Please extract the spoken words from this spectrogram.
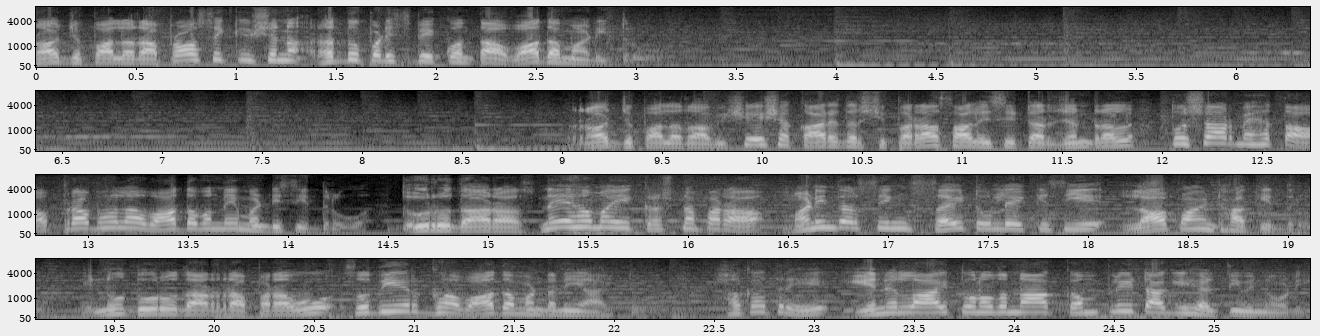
ರಾಜ್ಯಪಾಲರ ಪ್ರಾಸಿಕ್ಯೂಷನ್ ರದ್ದುಪಡಿಸಬೇಕು ಅಂತ ವಾದ ಮಾಡಿದ್ರು. ರಾಜ್ಯಪಾಲರ ವಿಶೇಷ ಕಾರ್ಯದರ್ಶಿ ಪರ ಸಾಲಿಸಿಟರ್ ಜನರಲ್ ತುಷಾರ್ ಮೆಹ್ತಾ ಪ್ರಬಲ ವಾದವನ್ನೇ ಮಂಡಿಸಿದ್ರು. ದೂರುದಾರ ಸ್ನೇಹಮಯಿ ಕೃಷ್ಣ ಪರ ಮಣಿಂದರ್ ಸಿಂಗ್ ಸೈಟ್ ಉಲ್ಲೇಖಿಸಿ ಲಾ ಪಾಯಿಂಟ್ ಹಾಕಿದ್ರು. ಇನ್ನು ದೂರುದಾರರ ಪರವು ಸುದೀರ್ಘ ವಾದ ಮಂಡನೆಯಾಯಿತು. ಹಾಗಾದ್ರೆ ಏನೆಲ್ಲ ಆಯ್ತು ಅನ್ನೋದನ್ನ ಕಂಪ್ಲೀಟ್ ಆಗಿ ಹೇಳ್ತೀವಿ ನೋಡಿ.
